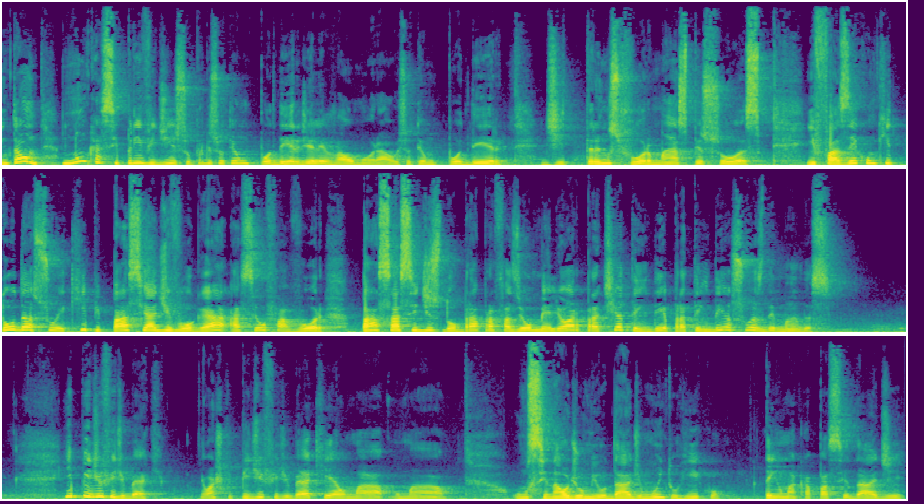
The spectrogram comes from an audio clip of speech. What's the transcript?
Então, nunca se prive disso, porque isso tem um poder de elevar o moral, isso tem um poder de transformar as pessoas e fazer com que toda a sua equipe passe a advogar a seu favor, passe a se desdobrar para fazer o melhor para te atender, para atender as suas demandas. E pedir feedback. Eu acho que pedir feedback é uma, uma, um sinal de humildade muito rico tem uma capacidade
